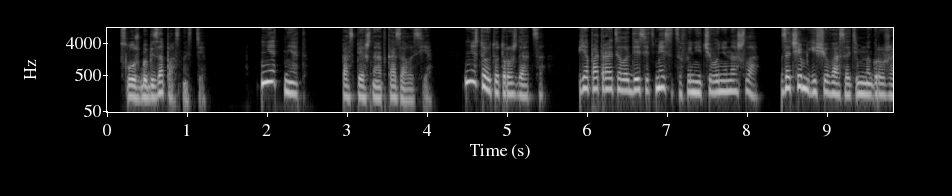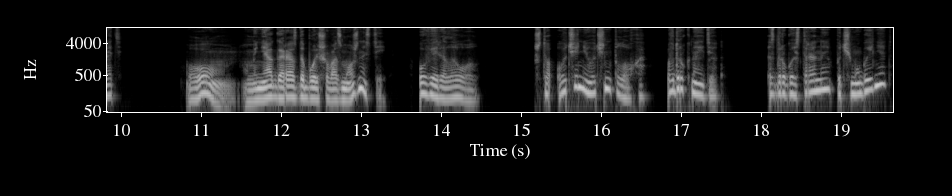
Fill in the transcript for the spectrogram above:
— служба безопасности». «Нет-нет», — поспешно отказалась я. «Не стоит утруждаться. Я потратила 10 месяцев и ничего не нашла. Зачем еще вас этим нагружать?» «О, у меня гораздо больше возможностей», — уверила Ол. «Что очень и очень плохо. Вдруг найдет. С другой стороны, почему бы и нет?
